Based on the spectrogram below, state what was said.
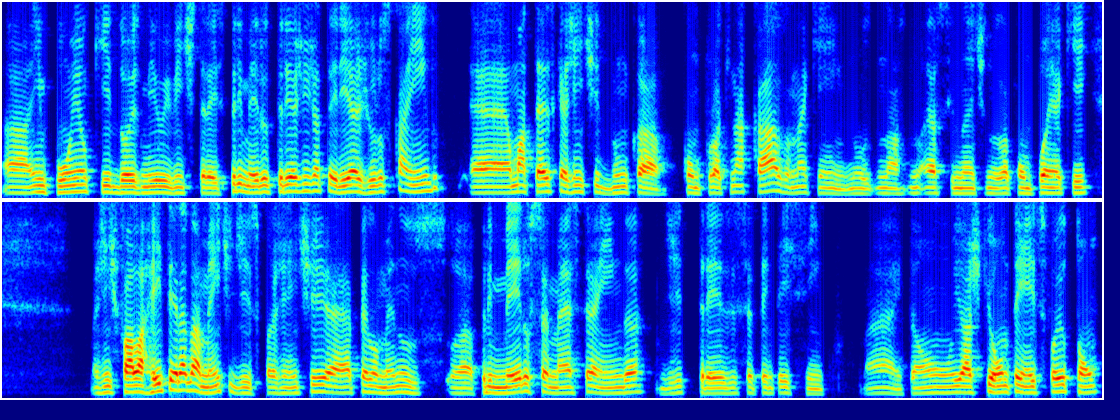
uh, impunham que 2023, primeiro tri, a gente já teria juros caindo. É uma tese que a gente nunca comprou aqui na casa, né? Quem no, na, é assinante nos acompanha aqui, a gente fala reiteradamente disso. Para a gente é pelo menos uh, primeiro semestre ainda de 13,75. Né? Então, e acho que ontem esse foi o tom.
